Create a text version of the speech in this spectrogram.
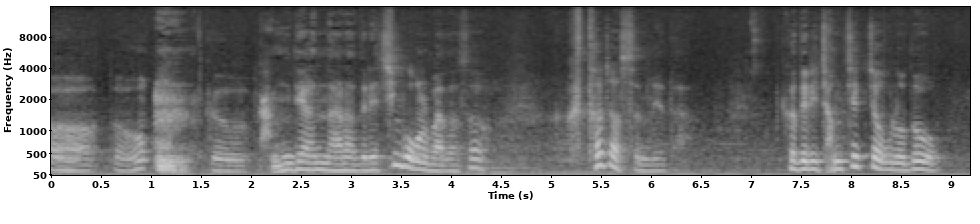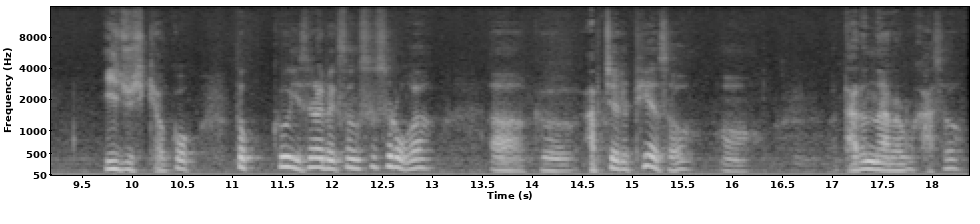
어, 또그 강대한 나라들의 침공을 받아서 흩어졌습니다. 그들이 정책적으로도 이주시켰고 또 그 이스라엘 백성 스스로가 아, 그 압제를 피해서 어, 다른 나라로 가서 아,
